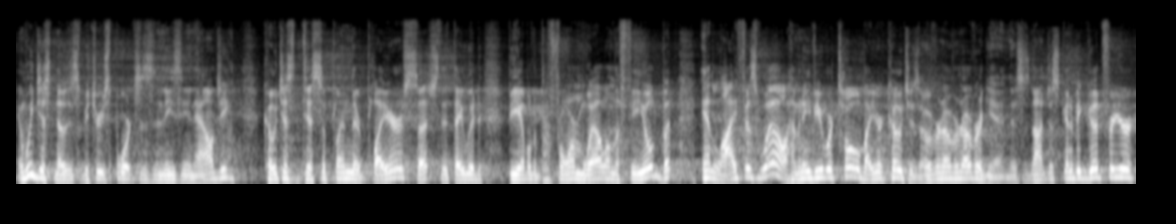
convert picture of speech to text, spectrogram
And we just know this to be true. Sports is an easy analogy. Coaches discipline their players such that they would be able to perform well on the field, but in life as well. How many of you were told by your coaches over and over and over again, this is not just going to be good for, your,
